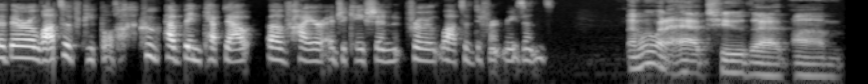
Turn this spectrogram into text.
that there are lots of people who have been kept out of higher education for lots of different reasons. And we want to add to that um,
